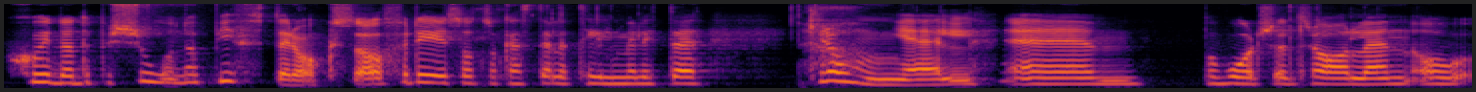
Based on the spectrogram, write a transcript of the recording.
skyddade personuppgifter också, för det är ju sånt som kan ställa till med lite krångel eh, på vårdcentralen och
